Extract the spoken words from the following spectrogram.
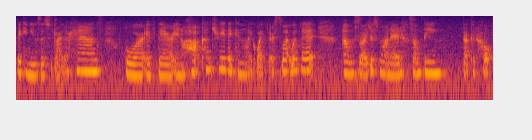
they can use this to dry their hands. Or if they're in a hot country, they can like wipe their sweat with it. Um, so I just wanted something that could help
